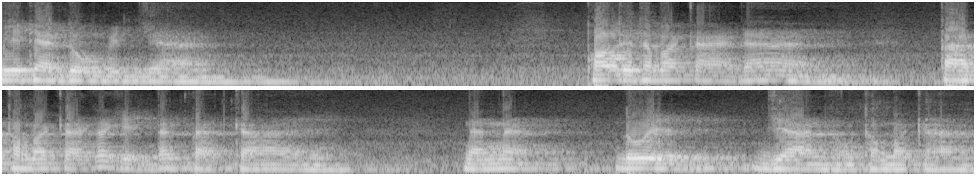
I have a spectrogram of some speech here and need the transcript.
มีแต่ดวงวิญญาณ พอถึงธรรมกายได้ ตาธรรมกายก็เห็นทั้งแปดกาย นั้นนะ่ะด้วยญาณของธรรมกาย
